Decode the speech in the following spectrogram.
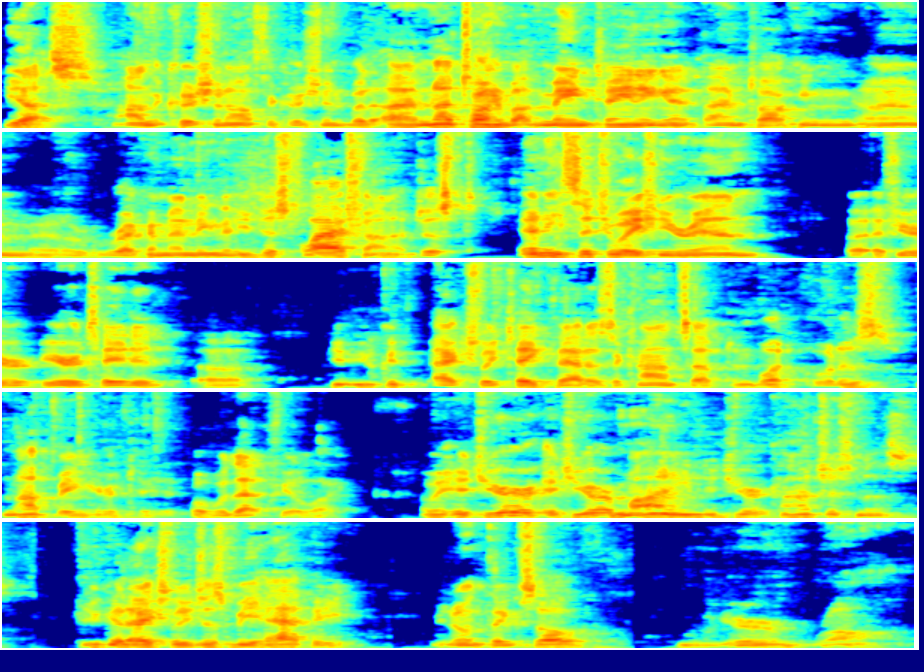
Yes, on the cushion, off the cushion. But I'm not talking about maintaining it. I'm talking, I'm uh, recommending that you just flash on it. Just any situation you're in, uh, if you're irritated, uh, you, you could actually take that as a concept. And what, what is not being irritated? What would that feel like? I mean, it's your, it's your mind, it's your consciousness. You could actually just be happy. You don't think so? You're wrong.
